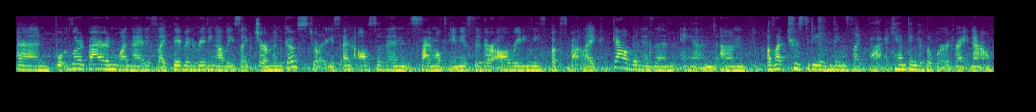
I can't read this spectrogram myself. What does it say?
And Lord Byron one night is like they've been reading all these like German ghost stories, and also then simultaneously they're all reading these books about like galvanism and um, electricity and things like that. I can't think of the word right now.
